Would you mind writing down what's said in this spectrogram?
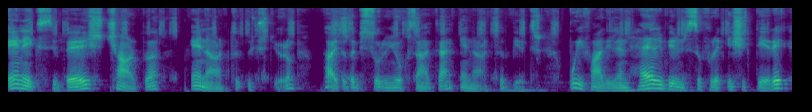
n eksi 5 çarpı n artı 3 diyorum. Payda da bir sorun yok zaten n artı 1'dir. Bu ifadelerin her birini sıfıra eşitleyerek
